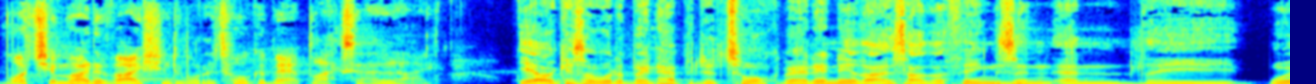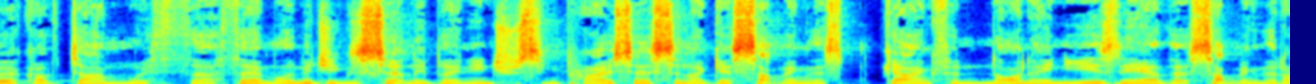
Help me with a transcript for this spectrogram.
What's your motivation to want to talk about Black Saturday? Yeah, I guess I would have been happy to talk about any of those other things, and, and the work I've done with uh, thermal imaging has certainly been an interesting process, and I guess something that's going for 19 years now. That's something that I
